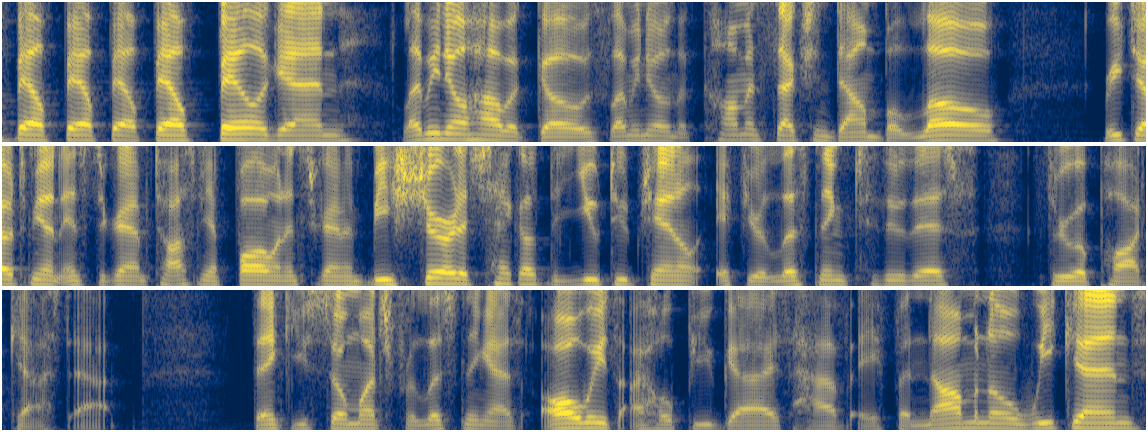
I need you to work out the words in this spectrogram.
fail, fail, fail, fail, fail again. Let me know how it goes. Let me know in the comment section down below. Reach out to me on Instagram, toss me a follow on Instagram, and be sure to check out the YouTube channel if you're listening to this through a podcast app. Thank you so much for listening. As always, I hope you guys have a phenomenal weekend.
